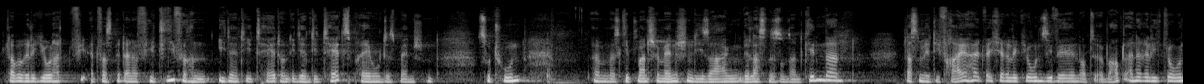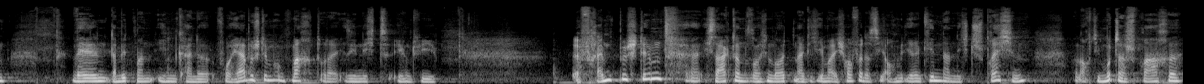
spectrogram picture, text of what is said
Ich glaube, Religion hat etwas mit einer viel tieferen Identität und Identitätsprägung des Menschen zu tun. Ähm, es gibt manche Menschen, die sagen, wir lassen es unseren Kindern, lassen wir die Freiheit, welche Religion sie wählen, ob sie überhaupt eine Religion wählen, damit man ihnen keine Vorherbestimmung macht oder sie nicht irgendwie fremdbestimmt. Äh, ich sage dann solchen Leuten eigentlich immer, ich hoffe, dass sie auch mit ihren Kindern nicht sprechen, weil auch die Muttersprache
